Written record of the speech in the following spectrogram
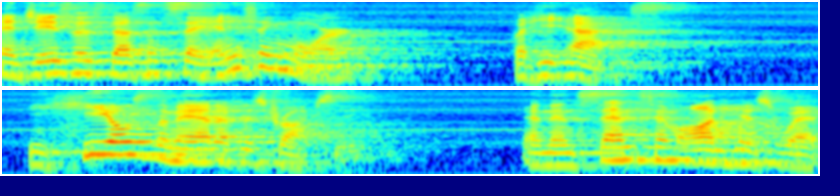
And Jesus doesn't say anything more, but he acts. He heals the man of his dropsy and then sends him on his way.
